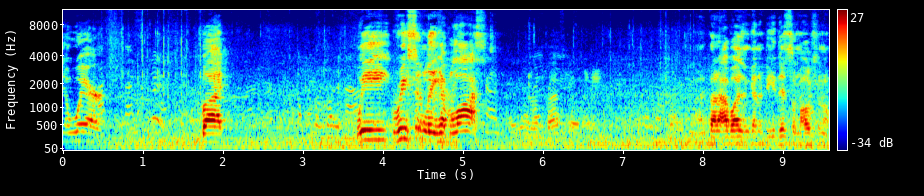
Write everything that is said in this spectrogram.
aware, but we recently have lost. I thought I wasn't going to be this emotional.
